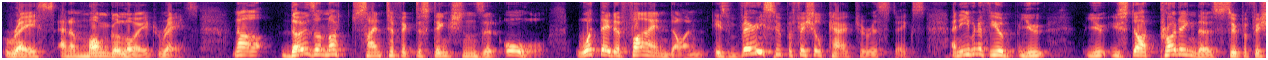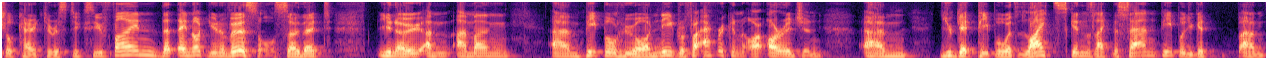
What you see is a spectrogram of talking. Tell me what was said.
race, and a Mongoloid race. Now, those are not scientific distinctions at all what they defined on is very superficial characteristics. And even if you, you you, you start prodding those superficial characteristics, you find that they're not universal. So that, you know, um, among um, people who are Negro for African origin, um, you get people with light skins like the San people, you get um,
